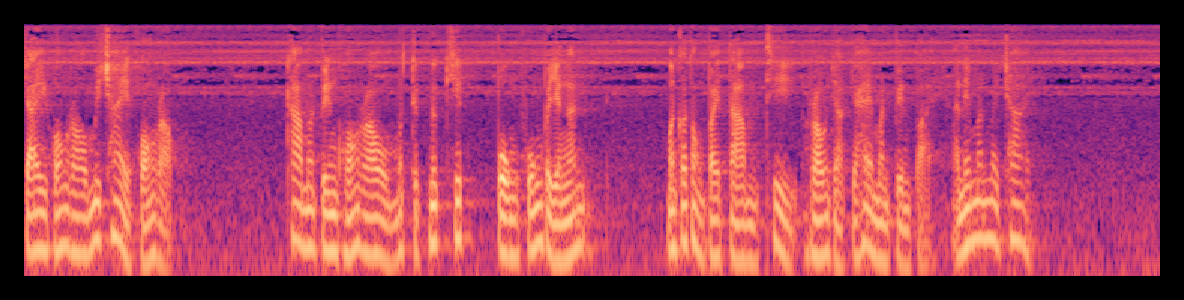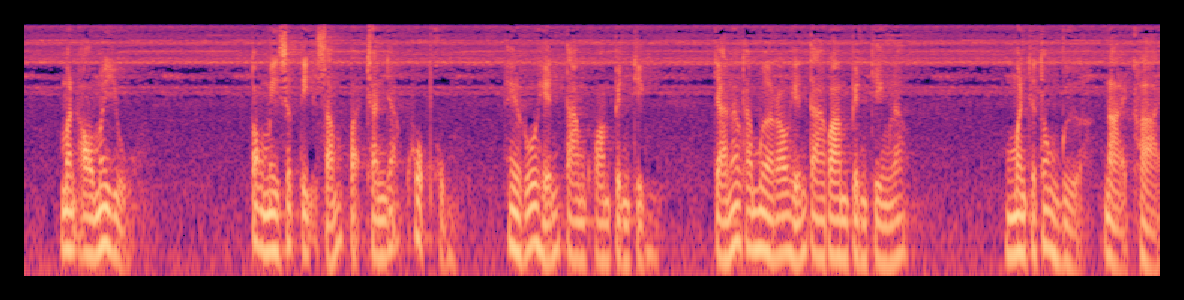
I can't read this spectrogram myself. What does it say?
ใจของเราไม่ใช่ของเรา ถ้ามันเป็นของเรา มันจะนึกคิดปงฟุ้งไปอย่างนั้น มันก็ต้องไปตามที่เราอยากจะให้มันเป็นไป อันนี้มันไม่ใช่ มันเอาไม่อยู่ ต้องมีสติสัมปชัญญะควบคุม ให้รู้เห็นตามความเป็นจริง จากนั้นถ้าเมื่อเราเห็นตามความเป็นจริงแล้ว มันจะต้องเบื่อหน่ายคลาย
